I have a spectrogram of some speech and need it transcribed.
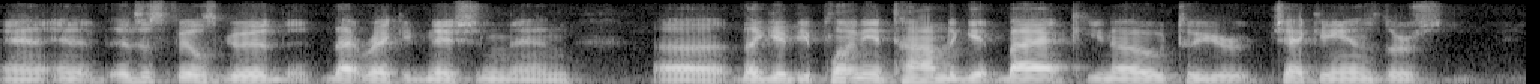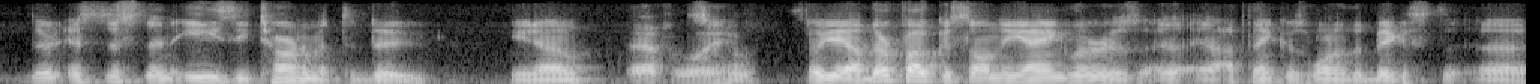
and and it, it just feels good that recognition and uh, they give you plenty of time to get back, you know, to your check-ins. There's, there, it's just an easy tournament to do, you know. Definitely. So, so yeah, their focus on the angler is, uh, I think, is one of the biggest uh,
